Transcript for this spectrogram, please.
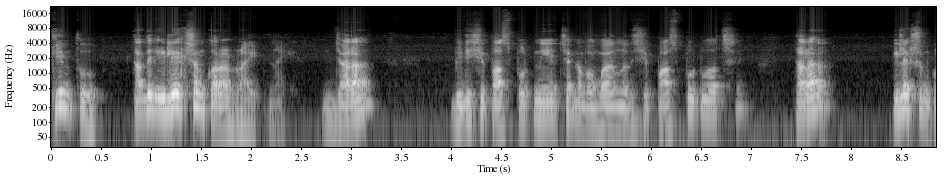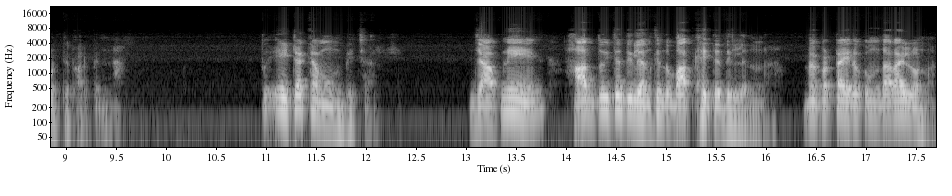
কিন্তু তাদের ইলেকশন করার রাইট নাই। যারা বিদেশি পাসপোর্ট নিয়েছেন এবং বাংলাদেশি পাসপোর্টও আছে, তারা ইলেকশন করতে পারবেন না। তো এইটা কেমন বিচার? যে আপনি হাত ধুইতে দিলেন কিন্তু ভাত খাইতে দিলেন না। ব্যাপারটা এরকম দাঁড়াইল না।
